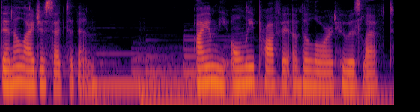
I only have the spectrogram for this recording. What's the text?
Then Elijah said to them, I am the only prophet of the Lord who is left,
